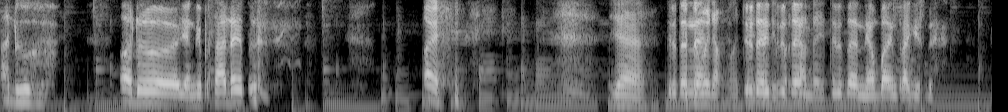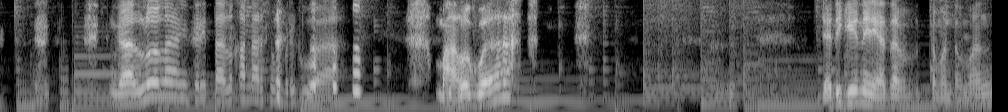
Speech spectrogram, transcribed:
Aduh. Aduh, yang di Persada itu. Oh. Ya, Ceritain itu banyak banget cerita Persada itu. ceritain yang paling tragis deh. Enggak lu lah yang cerita, lu kan narasumber gua. Malu gua. Jadi gini ya tem- teman-teman,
